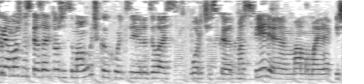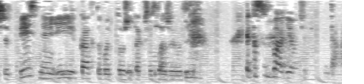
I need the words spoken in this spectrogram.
Ну, я, можно сказать, тоже самоучка, хоть и родилась в творческой атмосфере. Мама моя пишет песни, и как-то вот тоже так все сложилось. Это судьба девочек. Да.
